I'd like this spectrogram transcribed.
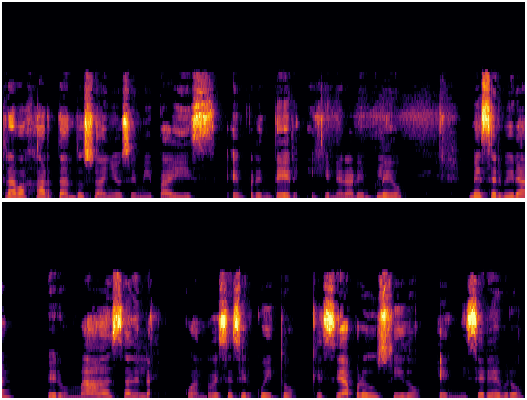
Trabajar tantos años en mi país, emprender y generar empleo me servirán, pero más adelante, cuando ese circuito que se ha producido en mi cerebro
